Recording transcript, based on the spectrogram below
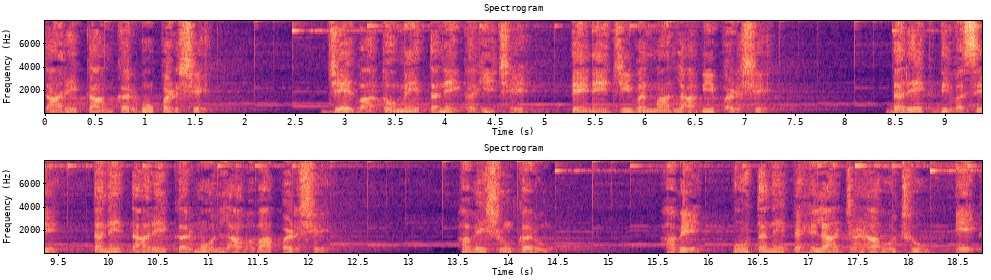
તારે કામ કરવું પડશે. જે વાતો મેં તને કહી છે, તેને જીવનમાં લાવી પડશે. દરેક દિવસે તને તારે કર્મો લાવવા પડશે. હવે શું કરું? હવે હું તને પહેલા જણાવું છું, એક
